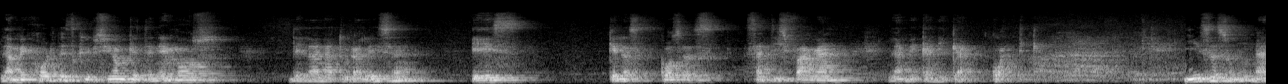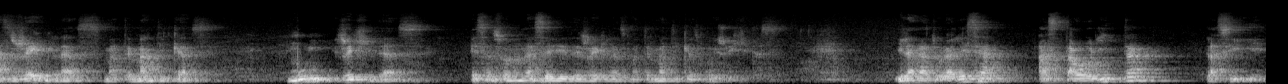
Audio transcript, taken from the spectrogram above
la mejor descripción que tenemos de la naturaleza es que las cosas satisfagan la mecánica cuántica. Y esas son unas reglas matemáticas muy rígidas. Esas son una serie de reglas matemáticas muy rígidas. Y la naturaleza hasta ahorita la sigue.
